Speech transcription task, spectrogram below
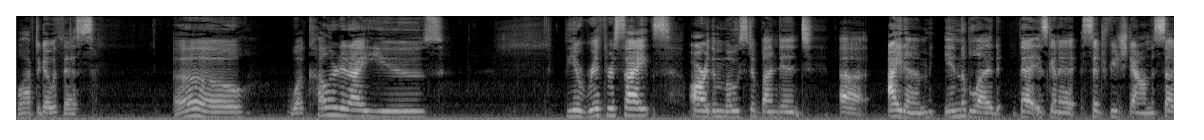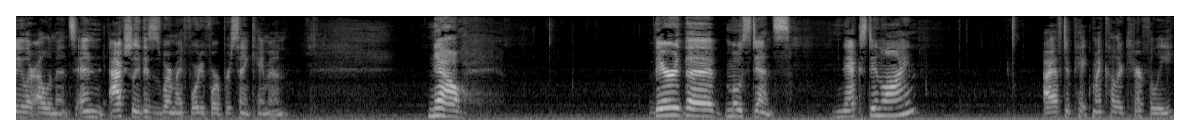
We'll have to go with this. Oh, what color did I use? The erythrocytes are the most abundant uh, item in the blood that is going to centrifuge down the cellular elements. And actually, this is where my 44% came in. Now, they're the most dense. Next in line, I have to pick my color carefully,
